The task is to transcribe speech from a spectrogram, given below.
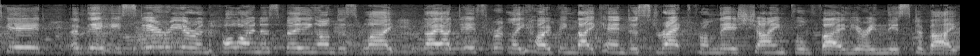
scared of their hysteria and hollowness being on display. They are desperately hoping they can distract from their shameful failure in this debate.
